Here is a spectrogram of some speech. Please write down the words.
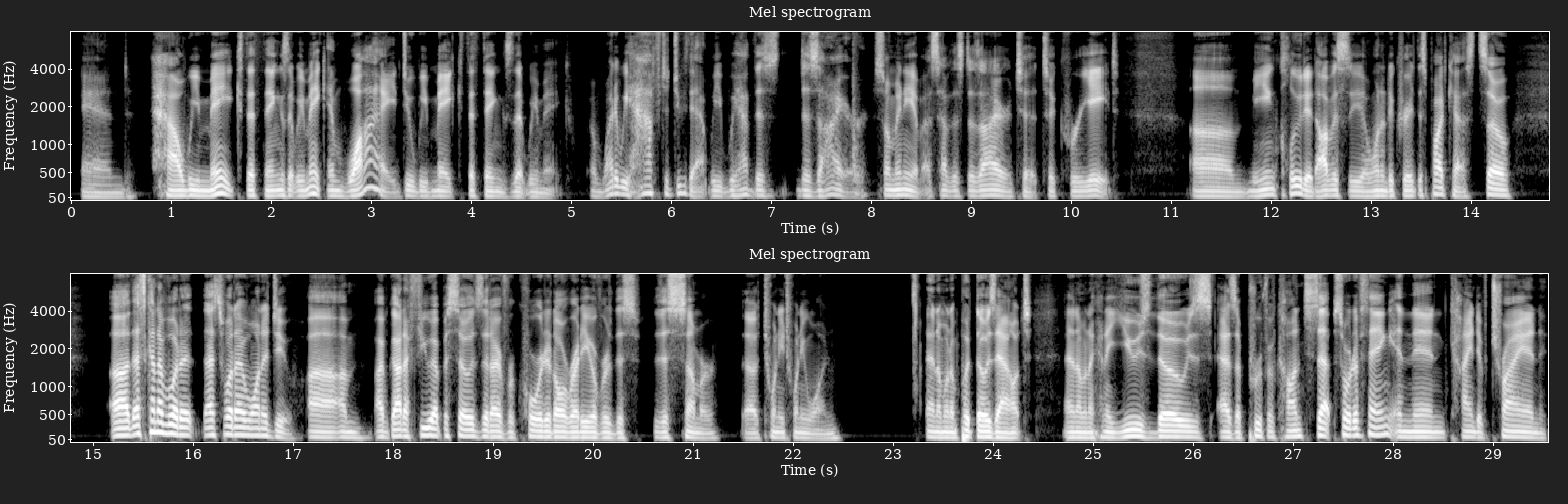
and how we make the things that we make and why do we make the things that we make and why do we have to do that we we have this desire so many of us have this desire to to create um, me included. Obviously, I wanted to create this podcast, so uh, that's kind of what it, that's what I want to do. Uh, um, I've got a few episodes that I've recorded already over this this summer, uh, 2021, and I'm going to put those out, and I'm going to kind of use those as a proof of concept sort of thing, and then kind of try and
